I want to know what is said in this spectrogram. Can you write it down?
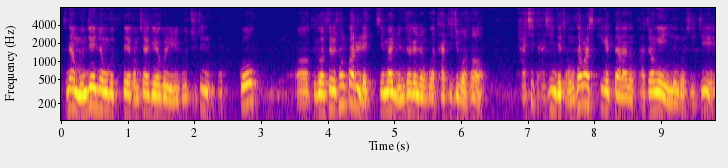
지난 문재인 정부 때 검찰 개혁을 일부 추진했고 어, 그것을 성과를 냈지만 윤석열 정부가 다 뒤집어서 다시 다시 이제 정상화시키겠다라는 과정에 있는 것이지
